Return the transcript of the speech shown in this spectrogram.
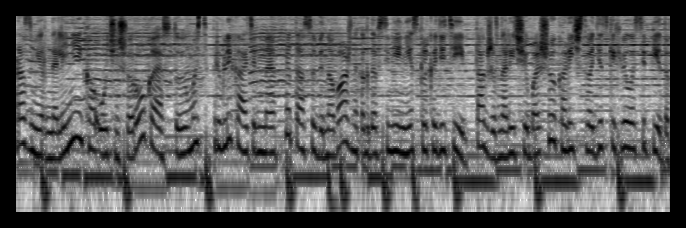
Размерная линейка очень широкая, стоимость привлекательная. Это особенно важно, когда в семье несколько детей. Также в наличии большое количество детских велосипедов,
